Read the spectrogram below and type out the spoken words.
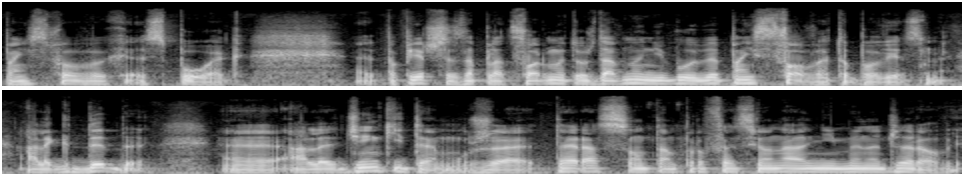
państwowych spółek, po pierwsze za platformy to już dawno nie byłyby państwowe, to powiedzmy, ale gdyby, ale dzięki temu, że teraz są tam profesjonalni menedżerowie,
